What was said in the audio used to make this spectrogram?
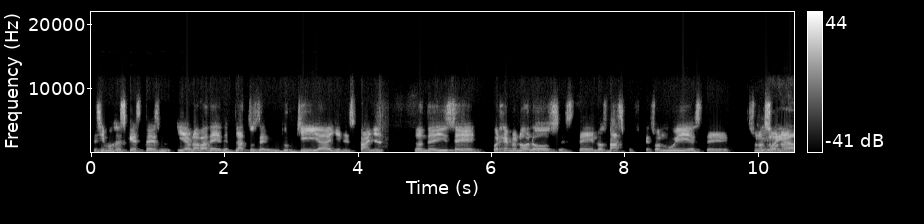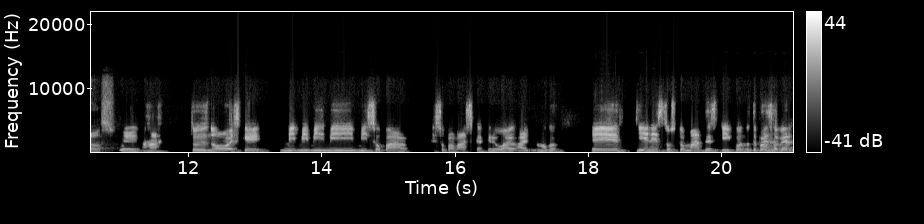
decimos, es que este es, y hablaba de, de platos de, en Turquía y en España, donde dice, por ejemplo, ¿no? Los, este, los vascos, que son muy, este, es una zona. Eh, ajá, entonces, no, es que mi, mi, mi, mi, sopa, sopa vasca, creo, no eh, tiene estos tomates y cuando te pones a ver,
